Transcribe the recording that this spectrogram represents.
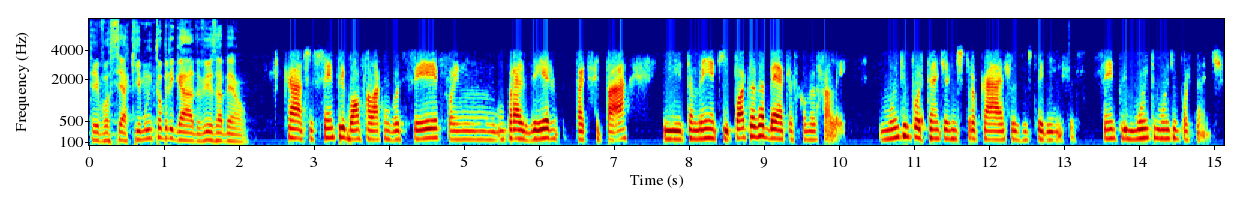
ter você aqui. Muito obrigado, viu, Isabel? Cássio, sempre bom falar com você. Foi um, um prazer participar e também aqui portas abertas, como eu falei. Muito importante a gente trocar essas experiências. Sempre muito, muito importante.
